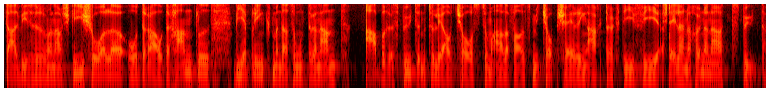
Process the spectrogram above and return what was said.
teilweise sogar auch Skischulen oder auch der Handel. Wie bringt man das untereinander? Aber es bietet natürlich auch die Chance, um allenfalls mit Jobsharing attraktive Stellen anzubieten.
